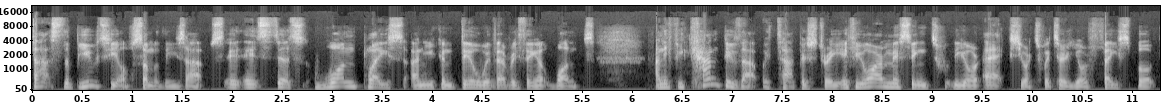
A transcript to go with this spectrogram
that's the beauty of some of these apps. It, it's just one place and you can deal with everything at once. And if you can't do that with Tapestry, if you are missing tw- your X, your Twitter, your Facebook,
